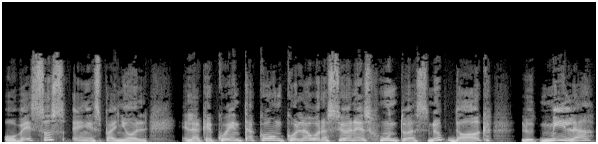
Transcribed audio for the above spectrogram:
o Besos en español, en la que cuenta con colaboraciones junto a Snoop Dogg, Ludmila,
